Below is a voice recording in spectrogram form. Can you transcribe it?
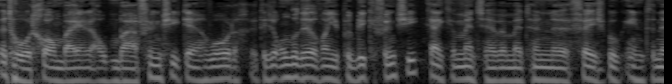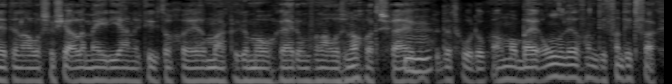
Het hoort gewoon bij een openbare functie tegenwoordig. Het is onderdeel van je publieke functie. Kijk, mensen hebben met hun eh, Facebook, internet en alle sociale media... natuurlijk toch wel heel makkelijk de mogelijkheid om van alles en nog wat te schrijven. Mhm. Dat hoort ook allemaal bij onderdeel van dit, van dit vak.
